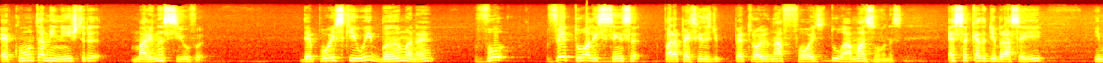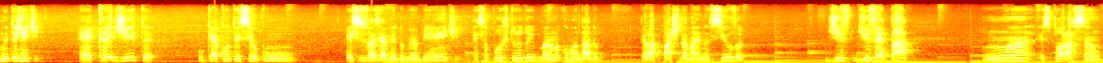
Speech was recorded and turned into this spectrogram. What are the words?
é contra a ministra Marina Silva, depois que o IBAMA né, vetou a licença para a pesquisa de petróleo na foz do Amazonas. Essa queda de braço aí, e muita gente é, acredita o que aconteceu com esse esvaziamento do meio ambiente, essa postura do IBAMA, comandado pela parte da Marina Silva, de, de vetar uma exploração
